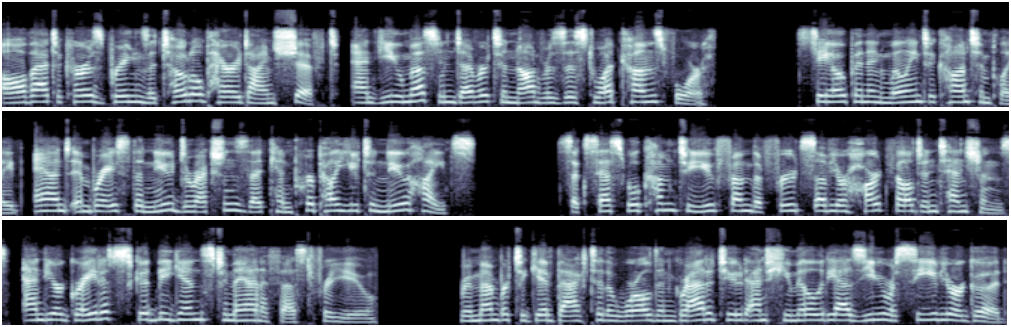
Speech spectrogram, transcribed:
All that occurs brings a total paradigm shift, and you must endeavor to not resist what comes forth. Stay open and willing to contemplate and embrace the new directions that can propel you to new heights. Success will come to you from the fruits of your heartfelt intentions, and your greatest good begins to manifest for you. Remember to give back to the world in gratitude and humility as you receive your good.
